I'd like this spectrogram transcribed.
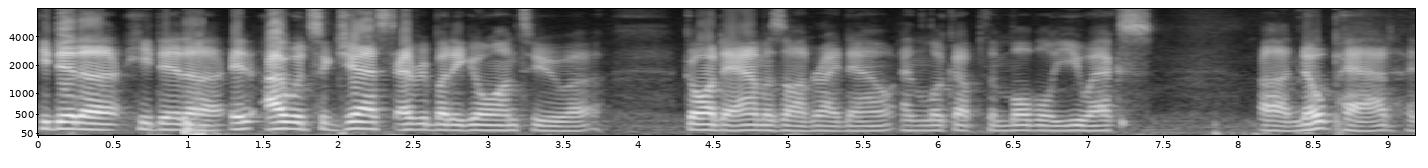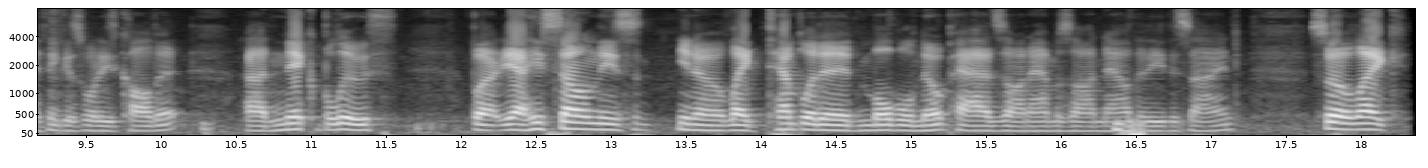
He did a he did a. It, I would suggest everybody go on to uh, go onto Amazon right now and look up the mobile UX uh, notepad. I think is what he's called it. Uh, Nick Bluth. But yeah, he's selling these, you know, like templated mobile notepads on Amazon now that he designed. So like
